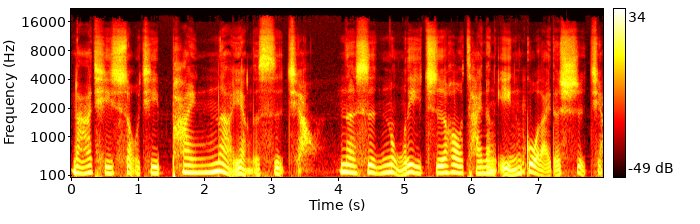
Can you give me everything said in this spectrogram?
拿起手机拍那样的视角。那是努力之后才能赢过来的视角，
